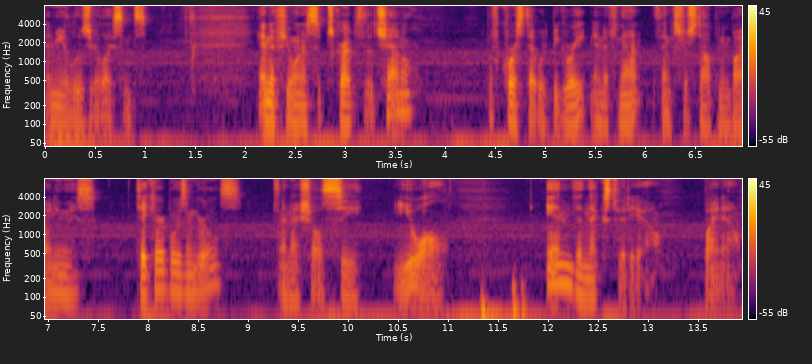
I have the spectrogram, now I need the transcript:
And you lose your license. And if you want to subscribe to the channel, of course, that would be great. And if not, thanks for stopping by anyways. Take care, boys and girls. And I shall see you all in the next video. Bye now.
